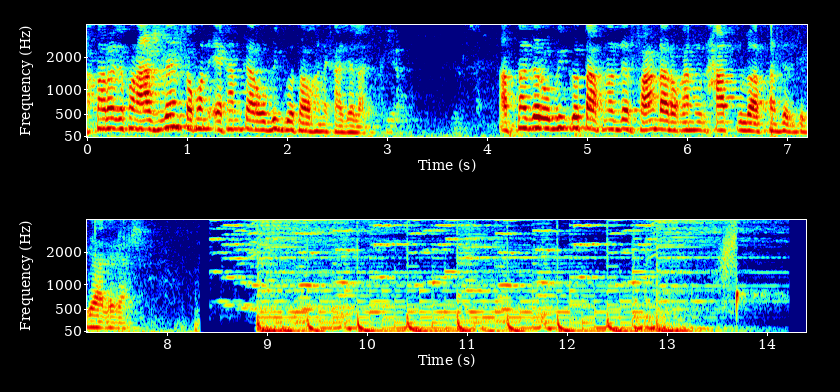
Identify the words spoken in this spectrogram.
আপনারা যখন আসবেন তখন এখানকার অভিজ্ঞতা ওখানে কাজে লাগবে। আপনাদের অভিজ্ঞতা আপনাদের ফান্ড আর ওখানের হাতগুলো আপনাদের দিকে আগে আসবে।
